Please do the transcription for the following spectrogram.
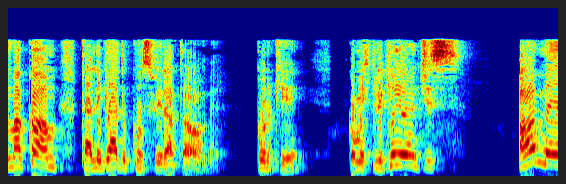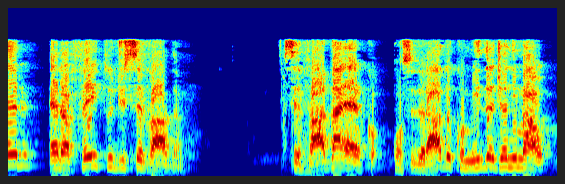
makom está ligado com Sfirat Omer. Por quê? Como expliquei antes, Homer era feito de cevada. Cevada é considerado comida de animal.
